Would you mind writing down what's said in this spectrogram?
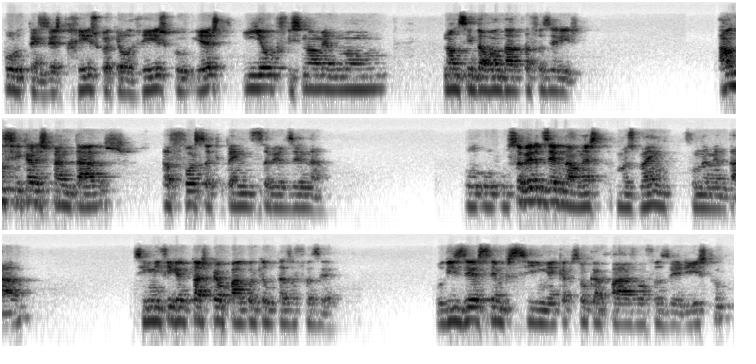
porque tens este risco, aquele risco, este, e eu profissionalmente não, não me sinto à vontade para fazer isto. Há de ficar espantados a força que tem de saber dizer não. O, o, saber dizer não, neste, mas bem fundamentado, significa que estás preocupado com aquilo que estás a fazer o dizer sempre sim é que a pessoa capaz vou fazer isto,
